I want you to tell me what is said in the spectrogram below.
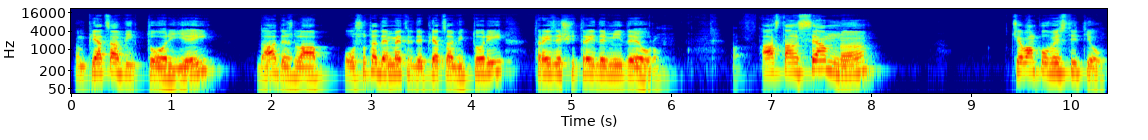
în piața Victoriei, da? deci la 100 de metri de piața Victoriei, 33.000 de euro. Asta înseamnă ce v-am povestit eu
